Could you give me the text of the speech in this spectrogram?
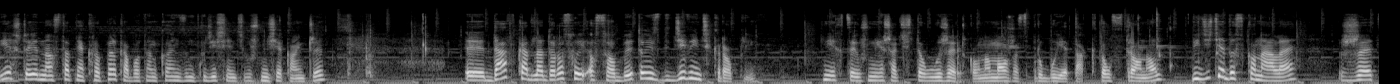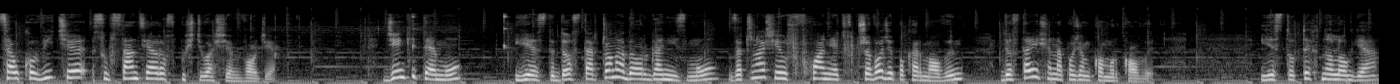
Jeszcze jedna ostatnia kropelka, bo ten koenzym Q10 już mi się kończy. Y, Dawka dla dorosłej osoby to jest 9 kropli. Nie chcę już mieszać tą łyżeczką, no może spróbuję tak, tą stroną. Widzicie doskonale, że całkowicie substancja rozpuściła się w wodzie. Dzięki temu jest dostarczona do organizmu, zaczyna się już wchłaniać w przewodzie pokarmowym i dostaje się na poziom komórkowy. Jest to technologia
